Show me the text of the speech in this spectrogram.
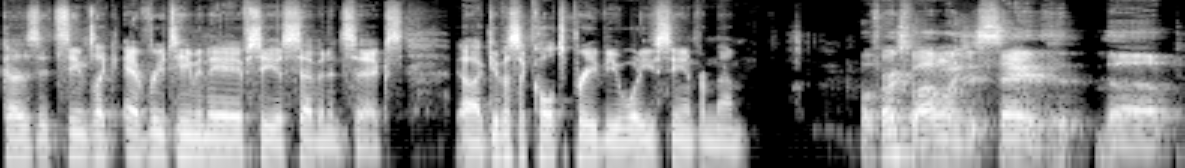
because it seems like every team in the AFC is seven and six. Uh, give us a Colts preview. What are you seeing from them? Well, first of all, I want to just say the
